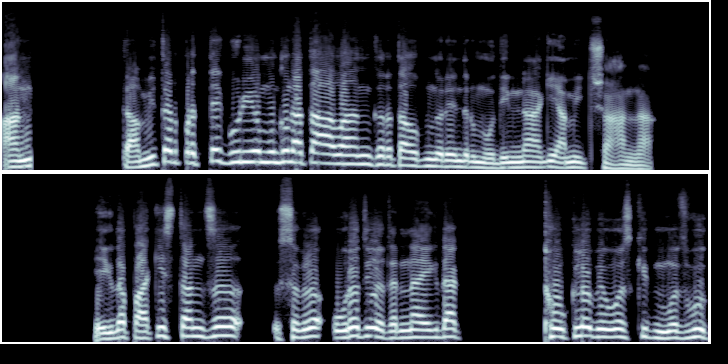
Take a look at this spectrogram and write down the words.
आम्ही तर प्रत्येक गुडियामधून आता आवाहन करत आहोत नरेंद्र मोदींना की अमित शहाना. एकदा पाकिस्तानचं सगळं उरत येतं. त्यांना एकदा ठोकलं व्यवस्थित मजबूत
